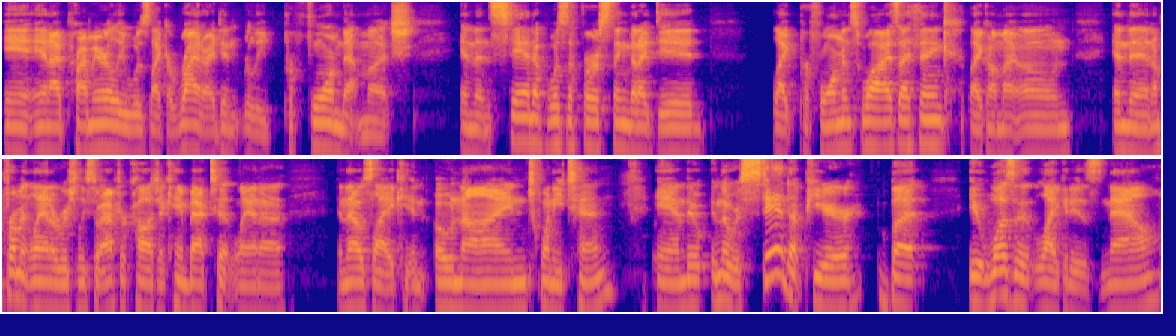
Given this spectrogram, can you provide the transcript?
and, and I primarily was like a writer. I didn't really perform that much, and then stand up was the first thing that I did, like performance wise. I think like on my own, and then I'm from Atlanta originally, so after college, I came back to Atlanta and that was like in 09 2010 and there and there was stand up here but it wasn't like it is now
